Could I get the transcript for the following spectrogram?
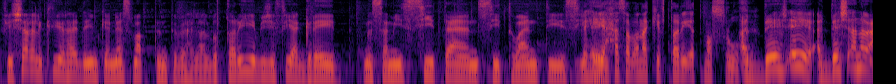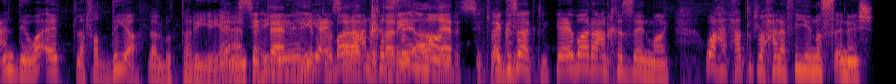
في شغلة كتير هيدا يمكن الناس ما بتنتبه لها. البطارية بيجي فيها grade بنسميه سي 10 سي 20 سي اللي هي حسب أنا كيف طريقة مصروفي. قديش إيه قديش أنا عندي وقت لفضيها للبطارية. يعني, يعني أنت هي, هي هي عبارة عن خزان مي غير السيتوان exactly هي عبارة عن خزان مي واحد حاطط له حنفية نص إنش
